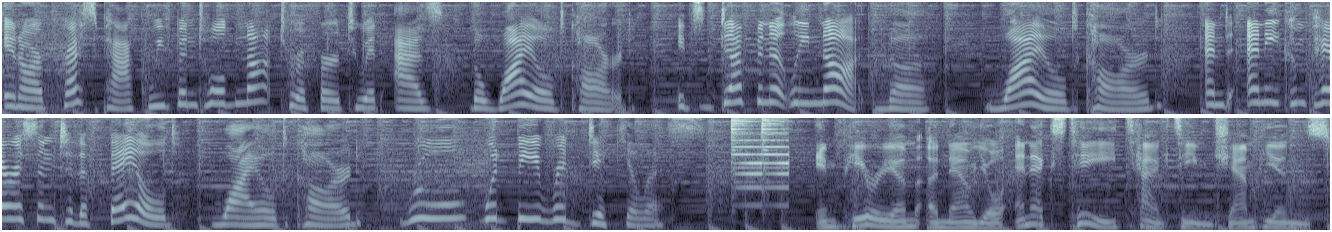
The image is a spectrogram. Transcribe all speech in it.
In our press pack, we've been told not to refer to it as the wild card. It's definitely not the wild card, and any comparison to the failed wild card rule would be ridiculous. Imperium are now your NXT Tag Team Champions.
